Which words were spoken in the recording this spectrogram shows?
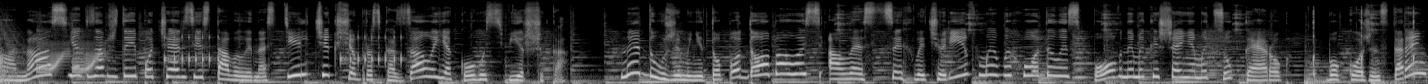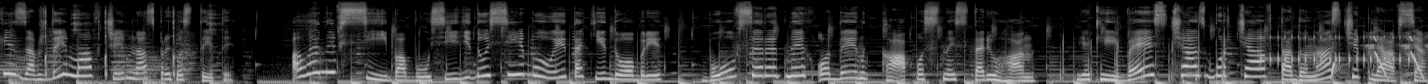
А нас, як завжди, по черзі ставили на стільчик, щоб розказали якогось віршика. Не дуже мені то подобалось, але з цих вечорів ми виходили з повними кишенями цукерок, бо кожен старенький завжди мав чим нас пригостити. Але не всі бабусі і дідусі були такі добрі. Був серед них один капосний старюган, який весь час бурчав та до нас чіплявся.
